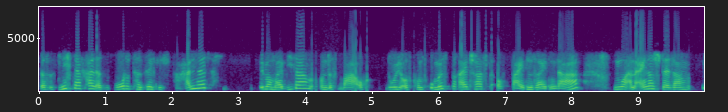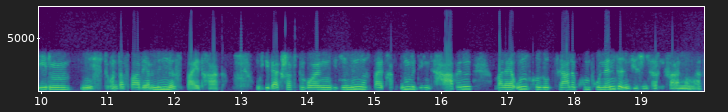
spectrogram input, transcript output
Das ist nicht der Fall. Also es wurde tatsächlich verhandelt immer mal wieder und es war auch durchaus Kompromissbereitschaft auf beiden Seiten da, nur an einer Stelle eben nicht und das war der Mindestbeitrag. Und die Gewerkschaften wollen diesen Mindestbeitrag unbedingt haben, weil er unsere soziale Komponente in diesen Tarifverhandlungen ist.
